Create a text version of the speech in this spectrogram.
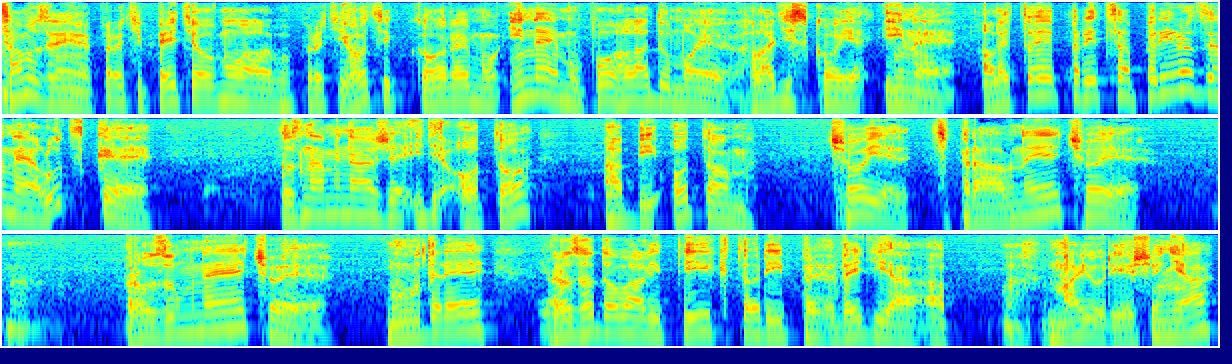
Samozrejme, proti Peťovmu alebo proti hocikoremu inému pohľadu moje hľadisko je iné. Ale to je predsa prirodzené, ľudské. To znamená, že ide o to, aby o tom, čo je správne, čo je no, rozumné, čo je múdre, rozhodovali tí, ktorí vedia a majú riešenia,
